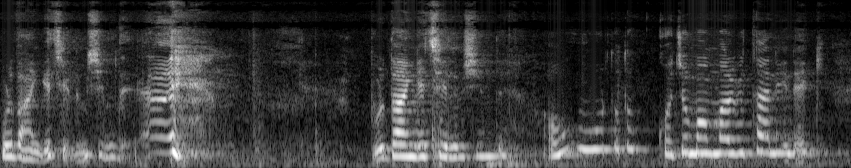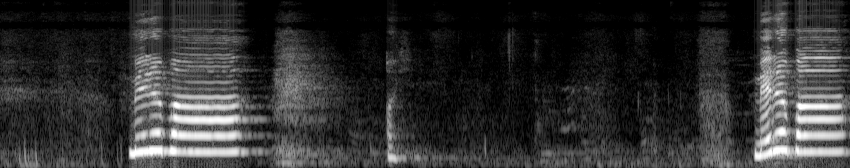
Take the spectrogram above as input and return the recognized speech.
Buradan geçelim şimdi. Ay. Buradan geçelim şimdi. Oo, orada da kocaman var bir tane inek. Merhaba. Ay. Merhaba.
